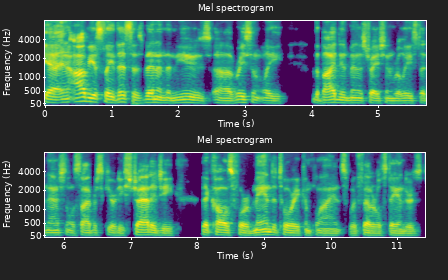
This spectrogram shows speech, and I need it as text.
Yeah, and obviously this has been in the news uh, recently. The Biden administration released a national cybersecurity strategy that calls for mandatory compliance with federal standards.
